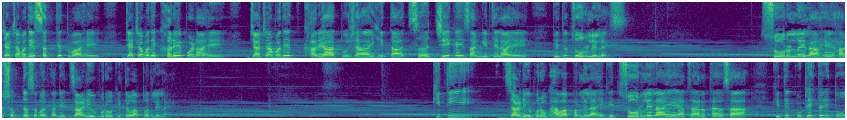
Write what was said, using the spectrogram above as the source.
ज्याच्यामध्ये सत्यत्व आहे ज्याच्यामध्ये खरेपण आहे ज्याच्यामध्ये खऱ्या तुझ्या हिताचं जे काही सांगितलेलं आहे ते तू चोरलेलं आहेस. चोरलेला आहे हा शब्द समर्थाने जाणीवपूर्वक इथं वापरलेला आहे. किती जाणीवपूर्वक हा वापरलेला आहे की चोरलेला आहे याचा अर्थ असा की ते कुठेतरी तू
